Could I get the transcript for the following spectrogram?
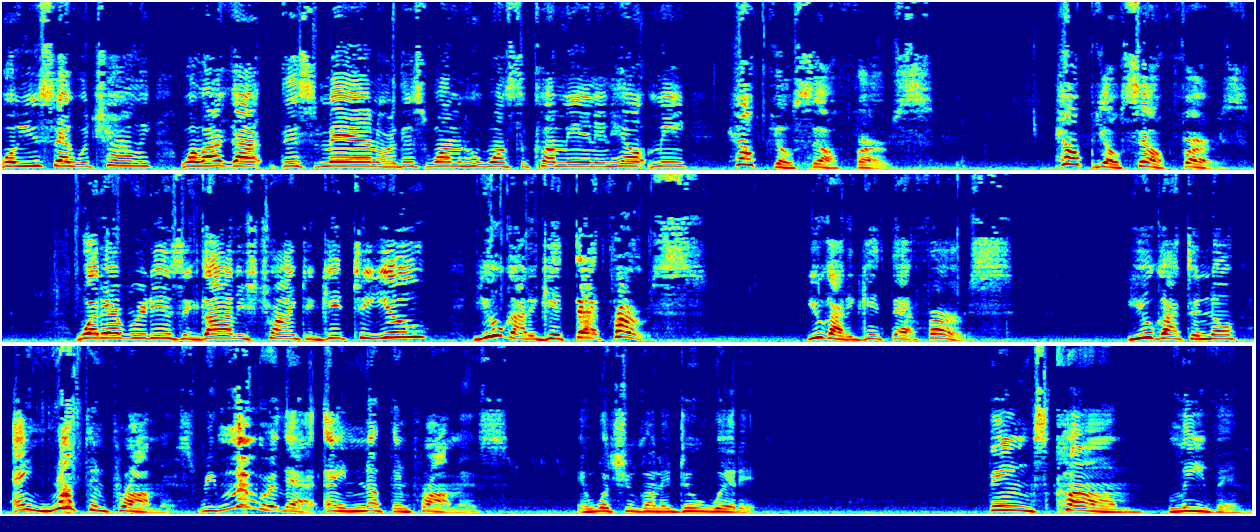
Well, you say, well, Chalee, well, I got this man or this woman who wants to come in and help me. Help yourself first. Help yourself first. Whatever it is that God is trying to get to you, you got to get that first. You got to get that first. You got to know ain't nothing promised. Remember that. Ain't nothing promised. And what you going to do with it. Things come leaving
